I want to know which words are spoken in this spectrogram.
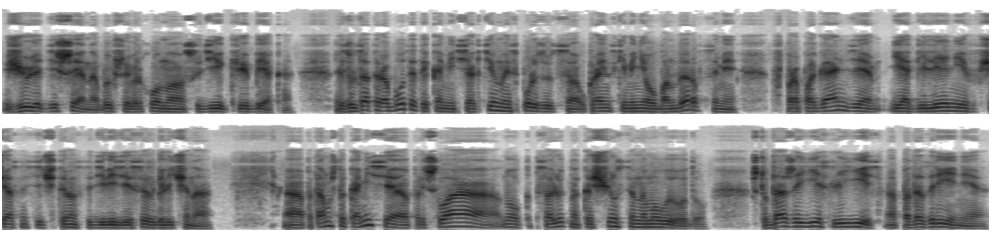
Жюля Дишена, бывшего верховного судьи Квебека. Результаты работы этой комиссии активно используются украинскими необандеровцами в пропаганде и обелении, в частности, 14-й дивизии СС «Галичина». А, потому что комиссия пришла ну, к абсолютно кощунственному выводу, что даже если есть подозрение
